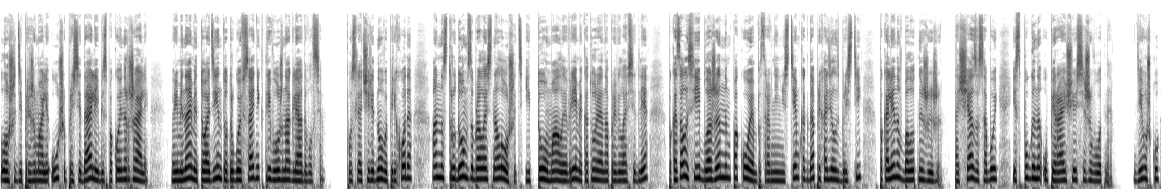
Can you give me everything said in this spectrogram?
Лошади прижимали уши, приседали и беспокойно ржали. Временами то один, то другой всадник тревожно оглядывался. После очередного перехода Анна с трудом взобралась на лошадь, и то малое время, которое она провела в седле, показалось ей блаженным покоем по сравнению с тем, когда приходилось брести по колено в болотной жиже, таща за собой испуганно упирающееся животное. Девушку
